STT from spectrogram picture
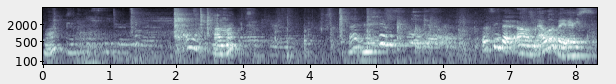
Locked? Unlocked? Let's see the um, elevators.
